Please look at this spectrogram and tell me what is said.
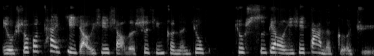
有时候太计较一些小的事情，可能就就失掉了一些大的格局。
